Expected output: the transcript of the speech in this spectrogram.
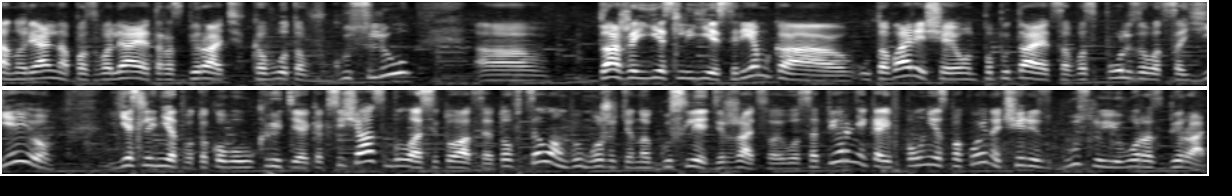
оно реально позволяет разбирать кого-то в гуслю, э, даже если есть ремка у товарища, и он попытается воспользоваться ею, если нет вот такого укрытия, как сейчас была ситуация, то в целом вы можете на гусле держать своего соперника и вполне спокойно через гуслю его разбирать.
